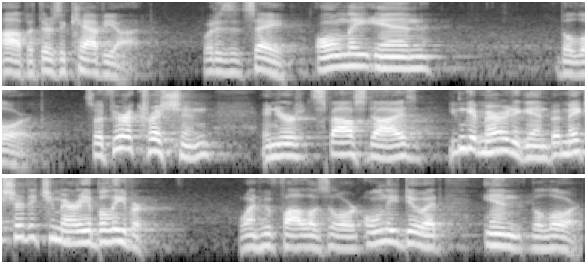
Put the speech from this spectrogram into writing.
Ah, but there's a caveat. What does it say? Only in the Lord. So if you're a Christian and your spouse dies, you can get married again, but make sure that you marry a believer, one who follows the Lord. Only do it in the Lord.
